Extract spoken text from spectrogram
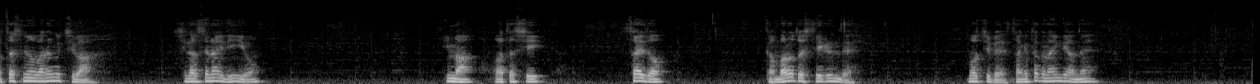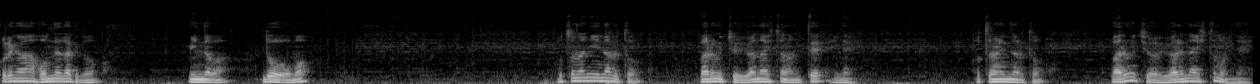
私の悪口は知らせないでいいよ。今、私、再度、頑張ろうとしているんで、モチベ下げたくないんだよね。これが本音だけど、みんなはどう思う？大人になると悪口を言わない人なんていない。大人になると悪口を言われない人もいない。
